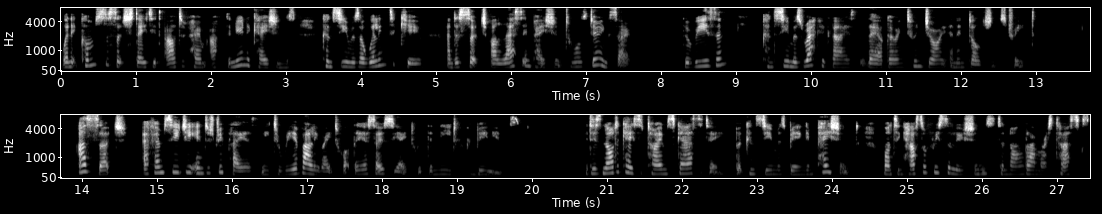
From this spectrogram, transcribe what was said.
when it comes to such stated out of home afternoon occasions, consumers are willing to queue and as such are less impatient towards doing so. The reason? Consumers recognize that they are going to enjoy an indulgence treat. As such, FMCG industry players need to re-evaluate what they associate with the need for convenience. It is not a case of time scarcity, but consumers being impatient, wanting hassle free solutions to non glamorous tasks,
